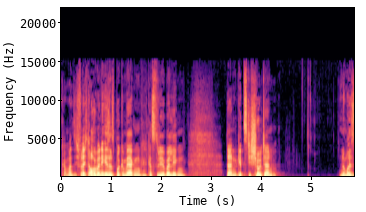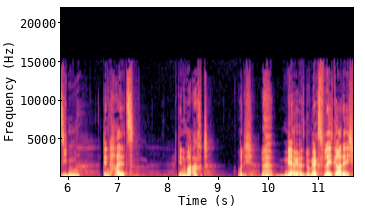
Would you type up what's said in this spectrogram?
Kann man sich vielleicht auch über eine Eselsbrücke merken. Kannst du dir überlegen. Dann gibt es die Schultern. Nummer 7. Den Hals. Die Nummer 8. Und ich merke, also du merkst vielleicht gerade, ich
